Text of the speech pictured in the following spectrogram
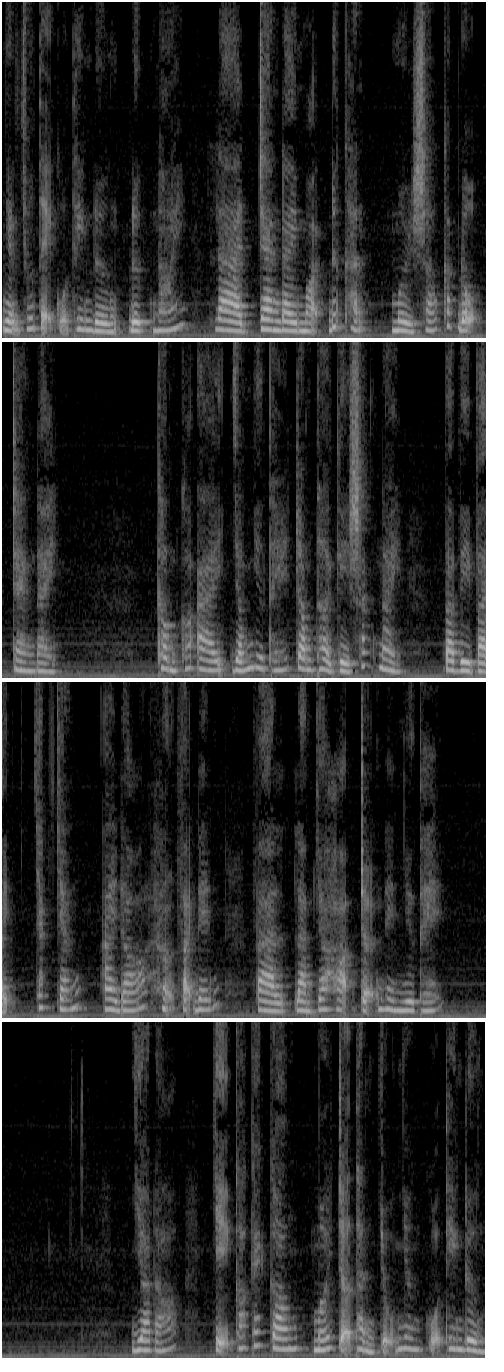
Những chúa tể của thiên đường được nói là tràn đầy mọi đức hạnh 16 cấp độ tràn đầy không có ai giống như thế trong thời kỳ sắc này. Và vì vậy, chắc chắn ai đó hẳn phải đến và làm cho họ trở nên như thế. Do đó, chỉ có các con mới trở thành chủ nhân của thiên đường.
